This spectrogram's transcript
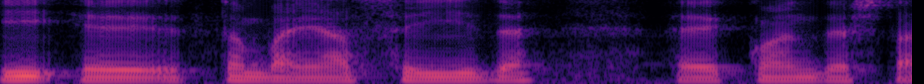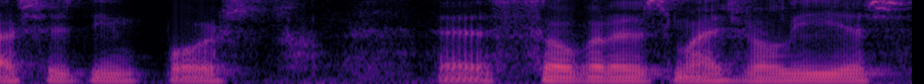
e também à saída, quando as taxas de imposto sobre as mais-valias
